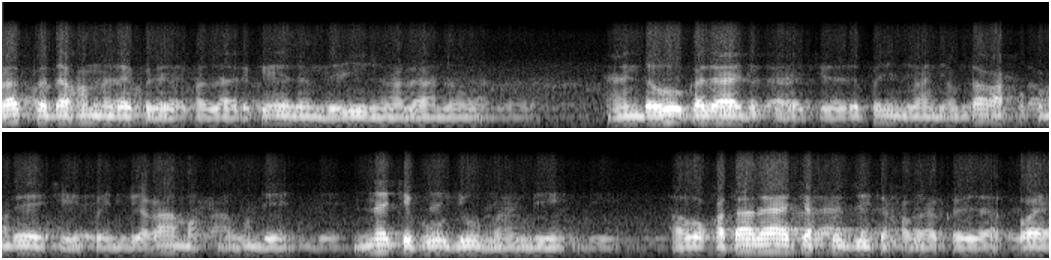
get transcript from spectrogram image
رات په دهم نه کړي فزار کې دم دلیل نه لانو عنده كذلك چې د پنځ باندې هم دا حکم دی چې په انبغا محمول دی نه چې په وجوب باندې او قطا دا چې خپل دې ته خبره کړی دا وای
